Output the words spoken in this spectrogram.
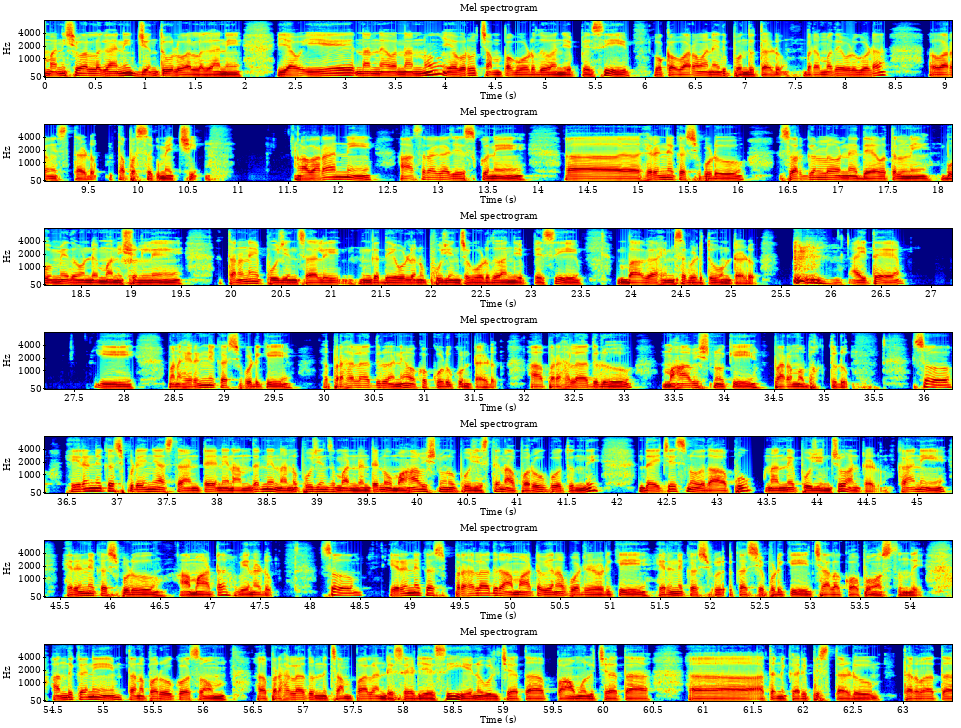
మనిషి వల్ల కానీ జంతువుల వల్ల కానీ ఎవ ఏ నన్ను నన్ను ఎవరు చంపకూడదు అని చెప్పేసి ఒక వరం అనేది పొందుతాడు. బ్రహ్మదేవుడు కూడా వరం ఇస్తాడు తపస్సుకు మెచ్చి. ఆ వరాన్ని ఆసరాగా చేసుకుని హిరణ్యకశ్యపుడు స్వర్గంలో ఉండే దేవతల్ని భూమి మీద ఉండే మనుషుల్ని తననే పూజించాలి ఇంకా దేవుళ్ళను పూజించకూడదు అని చెప్పేసి బాగా హింస పెడుతూ ఉంటాడు. అయితే ఈ మన హిరణ్యకశ్యపుడికి ప్రహ్లాదుడు అనే ఒక కొడుకు ఉంటాడు ఆ ప్రహ్లాదుడు మహావిష్ణువుకి పరమ భక్తుడు. సో హిరణ్యకశిపుడు ఏం చేస్తా అంటే నేను అందరినీ నన్ను పూజించమండి అంటే నువ్వు మహావిష్ణువును పూజిస్తే నా పరువు పోతుంది దయచేసి నువ్వు దాపు నన్నే పూజించు అంటాడు. కానీ హిరణ్యకశిపుడు ఆ మాట వినడు. సో హిరణ్యకశ ప్రహ్లాదుడు ఆ మాట వినపడేవాడికి హిరణ్యకశ్ కశ్యపుడికి చాలా కోపం వస్తుంది. అందుకని తన పరువు కోసం ప్రహ్లాదుడిని చంపాలని డిసైడ్ చేసి ఏనుగుల చేత పాముల చేత అతన్ని కరిపిస్తాడు. తర్వాత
